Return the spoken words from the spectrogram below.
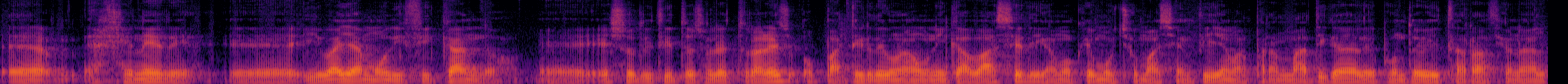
eh, genere y vaya modificando esos distritos electorales o partir de una única base, digamos que mucho más sencilla, más pragmática desde el punto de vista racional,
